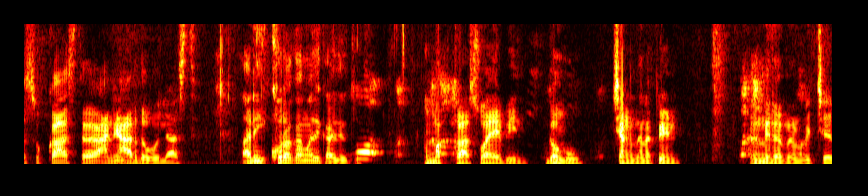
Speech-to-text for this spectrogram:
सुक्का असतं आणि अर्ध ओलं असतं. आणि खुराकामध्ये काय देतो? मक्का सोयाबीन गहू शेंगदाणा पेंड आणि मिरर मिक्सचर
